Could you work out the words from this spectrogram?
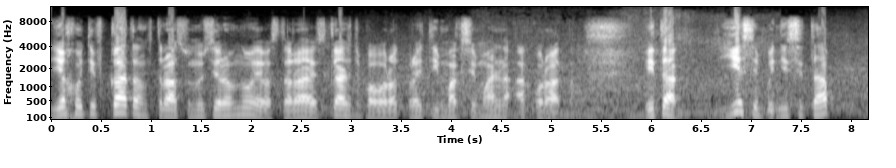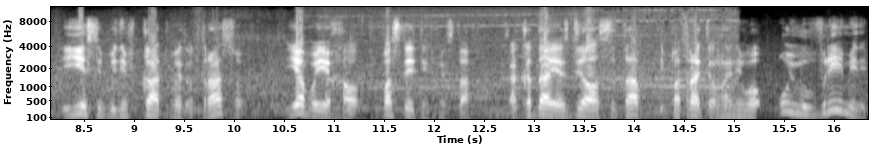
Я хоть и вкатан в трассу, но все равно я стараюсь каждый поворот пройти максимально аккуратно. Итак, если бы не сетап и если бы не вкат в эту трассу, я бы ехал в последних местах. А когда я сделал сетап и потратил на него уйму времени,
